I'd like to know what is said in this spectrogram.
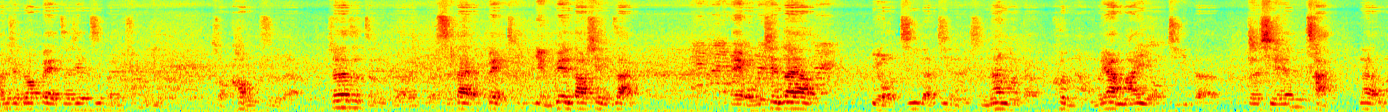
完全都被这些资本主义所控制了。所以这整个时代的背景演变到现在。哎，我们现在要有机的，竟然是那么的困难。我们要买有机的这些产那什么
